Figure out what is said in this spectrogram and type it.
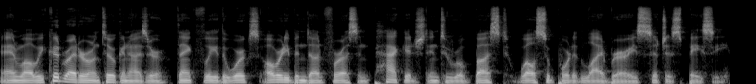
And while we could write our own tokenizer, thankfully the work's already been done for us and packaged into robust, well supported libraries such as spaCy.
